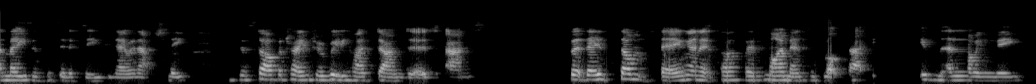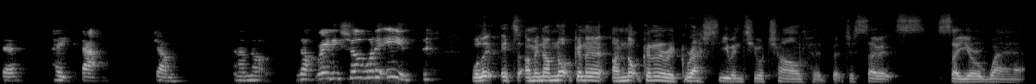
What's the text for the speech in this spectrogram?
amazing facilities, you know, and actually the staff are trained to a really high standard. And but there's something, and it's I suppose my mental block that isn't allowing me to take that jump and I'm not not really sure what it is. Well, it, it's. I mean, I'm not gonna. I'm not gonna regress you into your childhood, but just so it's so you're aware,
